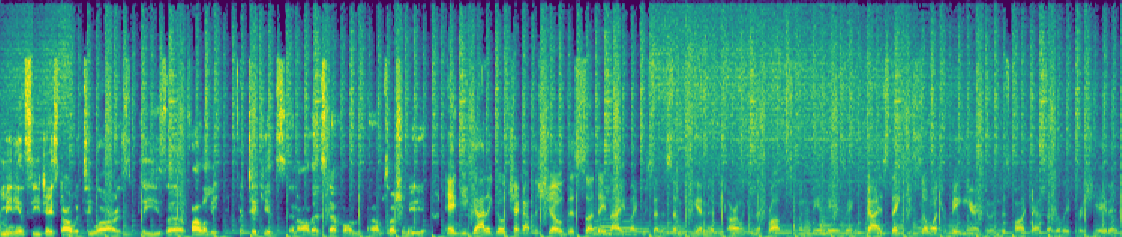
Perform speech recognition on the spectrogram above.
Comedian CJ Starr with two R's. Please uh, follow me for tickets and all that stuff on um, social media. And you got to go check out the show this Sunday night, like we said, at 7 p.m. at the Arlington Improv. It's going to be amazing. Guys, thank you so much for being here and doing this podcast. I really appreciate it.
